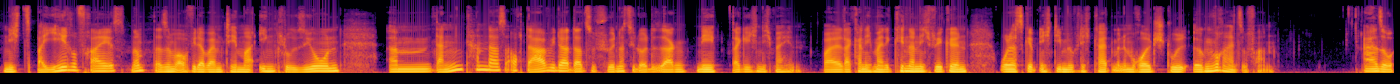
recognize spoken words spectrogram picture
nichts Barrierefreies. Ne? Da sind wir auch wieder beim Thema Inklusion. Ähm, dann kann das auch da wieder dazu führen, dass die Leute sagen, nee, da gehe ich nicht mehr hin, weil da kann ich meine Kinder nicht wickeln oder es gibt nicht die Möglichkeit, mit einem Rollstuhl irgendwo reinzufahren. Also,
